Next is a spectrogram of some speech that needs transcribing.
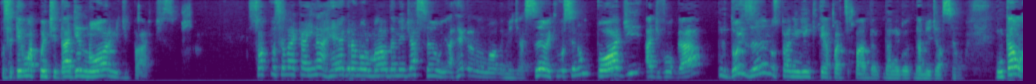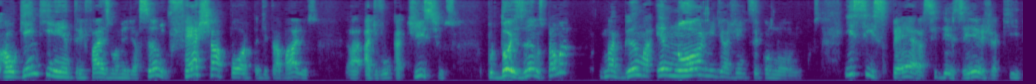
você tem uma quantidade enorme de partes. Só que você vai cair na regra normal da mediação. E a regra normal da mediação é que você não pode advogar por dois anos para ninguém que tenha participado da, da, da, mediação. Então, alguém que entra e faz uma mediação fecha a porta de trabalhos advocatícios por dois anos para uma, uma gama enorme de agentes econômicos. E se espera, se deseja que,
